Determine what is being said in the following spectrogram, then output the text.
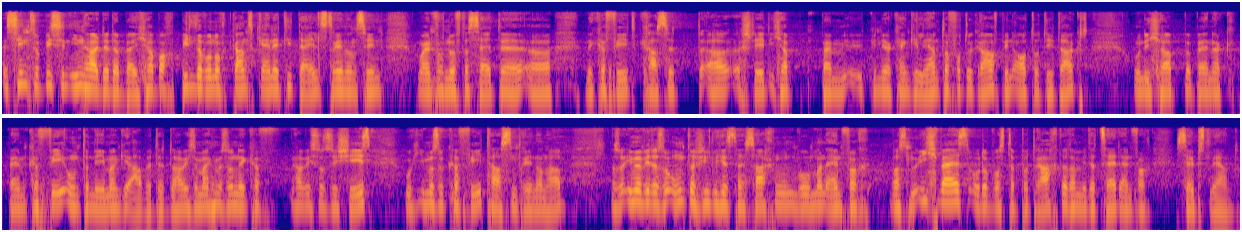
es sind so ein bisschen Inhalte dabei. Ich habe auch Bilder, wo noch ganz kleine Details drinnen sind, wo einfach nur auf der Seite äh, eine Kaffeekasse äh, steht. Ich habe beim, ich bin ja kein gelernter Fotograf, bin Autodidakt und ich habe bei, bei einem Kaffeeunternehmen gearbeitet. Da habe ich so manchmal so, eine, habe ich so Sachets, wo ich immer so Kaffeetassen drinnen habe. Also immer wieder so unterschiedliche Sachen, wo man einfach, was nur ich weiß oder was der Betrachter dann mit der Zeit einfach selbst lernt.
